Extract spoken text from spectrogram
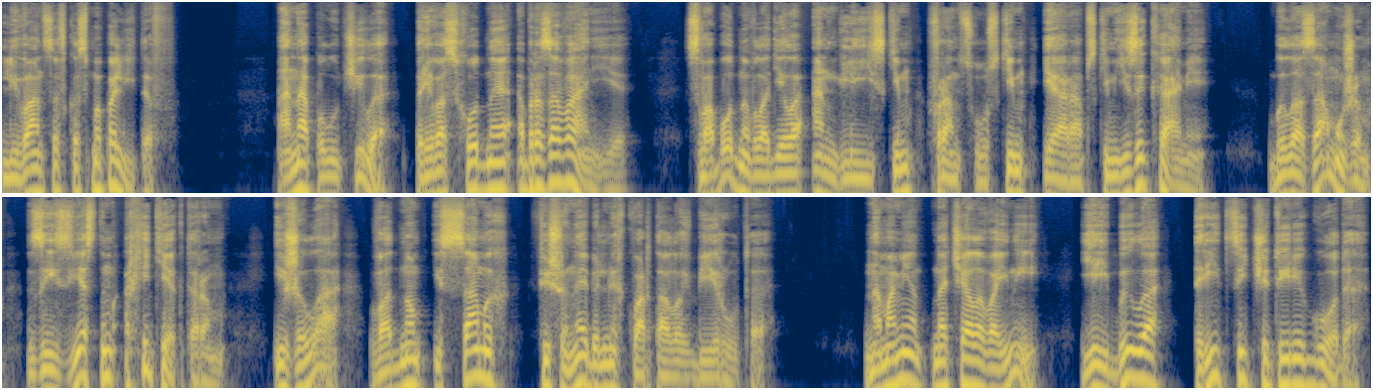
ливанцев-космополитов. Она получила превосходное образование, свободно владела английским, французским и арабским языками, была замужем за известным архитектором и жила в одном из самых фешенебельных кварталов Бейрута. На момент начала войны ей было 34 года,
